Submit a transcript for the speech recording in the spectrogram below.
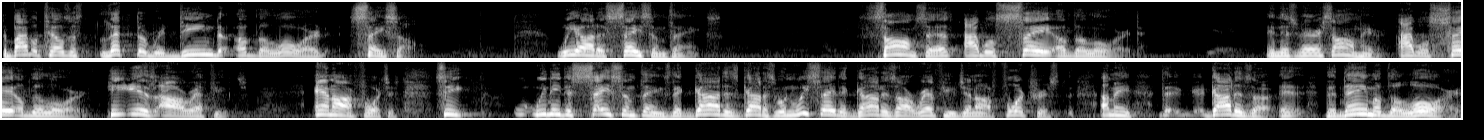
The Bible tells us, let the redeemed of the Lord say so. We ought to say some things. Psalm says, I will say of the Lord. In this very psalm here, I will say of the Lord, He is our refuge and our fortress. See, we need to say some things that God has got us. When we say that God is our refuge and our fortress, I mean, God is a, eh, the name of the Lord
